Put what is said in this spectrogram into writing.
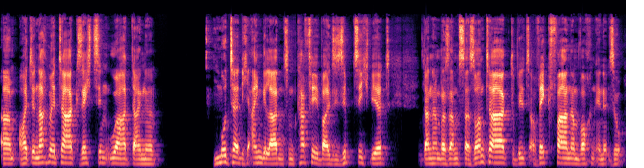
Ähm, heute Nachmittag 16 Uhr hat deine Mutter dich eingeladen zum Kaffee, weil sie 70 wird. Dann haben wir Samstag, Sonntag, du willst auch wegfahren am Wochenende. So.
